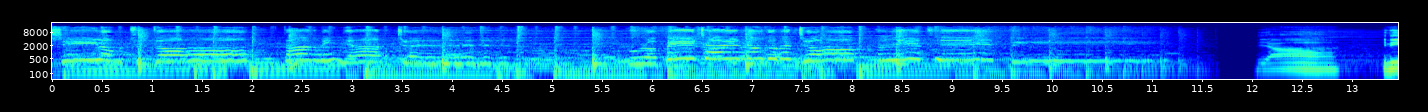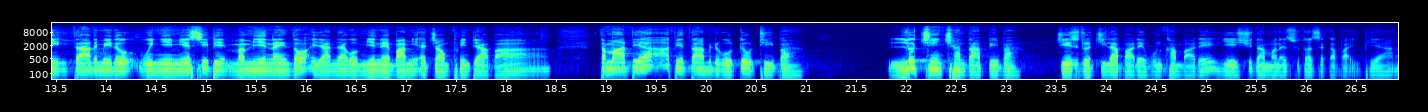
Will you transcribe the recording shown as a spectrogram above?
ရှိလို့မဖြစ်တော့တာသမီးများအတွက်ကိုရောပေးချင်နှုတ်ကပတ်တော်အလေးဖြစ်ပြီးဖျား ဤနေ့သားသမီးတို့ဝိညာဉ်မျက်စိဖြင့်မမြင်နိုင်သောအရာများကိုမြင်နေပါမည်အကြောင်းဖွင့်ပြပါတမန်တရားအဖြစ်သားသမီးတို့ကိုတို့ထိပါလွတ်ချင်းချမ်းသာပေးပါယေရှုတို့ကြည်လာပါတယ်ဝန်ခံပါတယ်ယေရှုနာမနဲ့ဆုတောင်းဆက်ကပ်ပါ၏ဖျား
